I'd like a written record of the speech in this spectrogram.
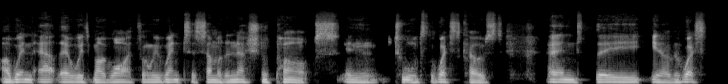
I went out there with my wife and we went to some of the national parks in towards the west coast, and the you know the west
